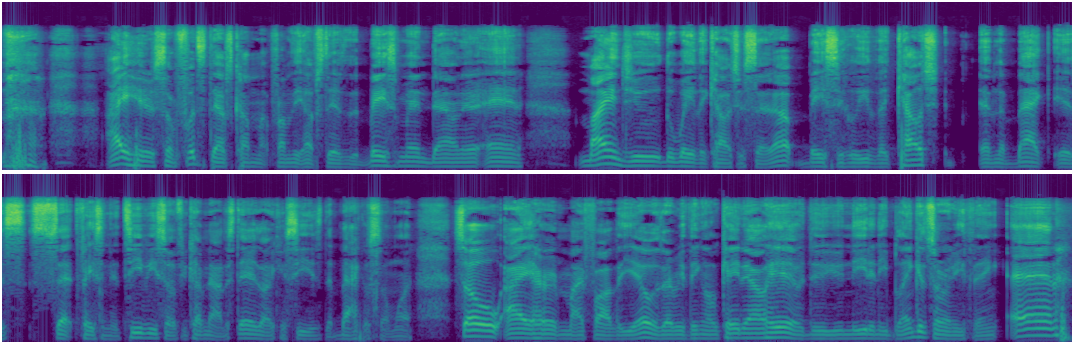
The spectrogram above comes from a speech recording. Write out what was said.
I hear some footsteps come from the upstairs of the basement down there and mind you the way the couch is set up basically the couch and the back is set facing the TV. So if you come down the stairs, all you can see is the back of someone. So I heard my father yell, Is everything okay down here? Do you need any blankets or anything? And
